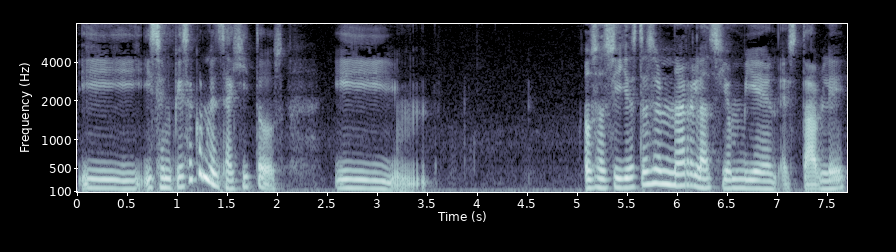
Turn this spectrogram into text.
Y, y se empieza con mensajitos. Y. O sea, si ya estás en una relación bien estable,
